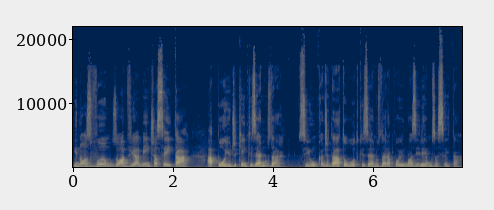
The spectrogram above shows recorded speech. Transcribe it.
e nós vamos, obviamente, aceitar apoio de quem quiser nos dar. Se um candidato ou outro quiser nos dar apoio, nós iremos aceitar.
